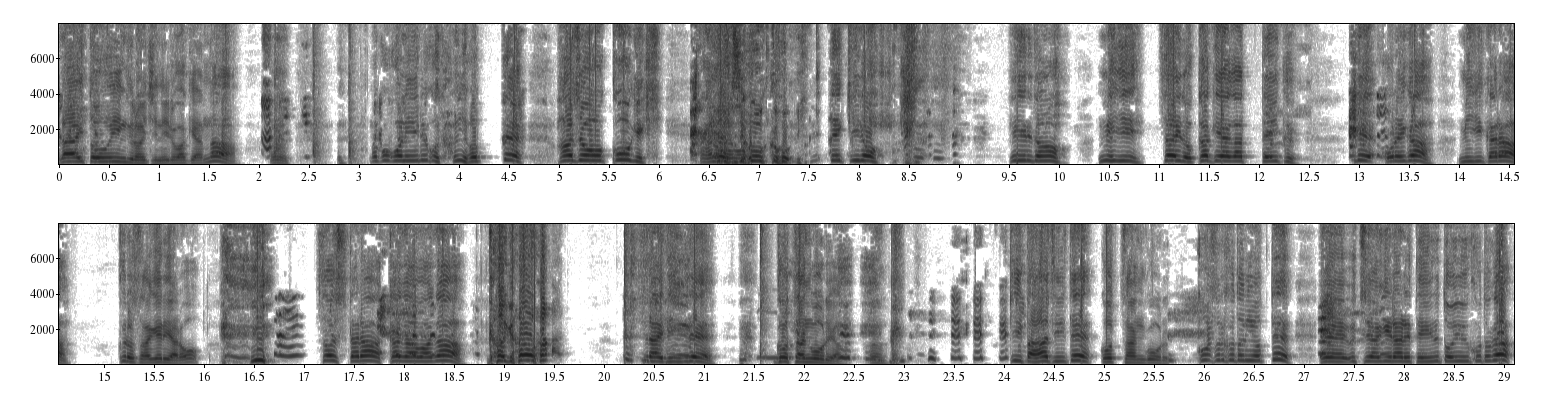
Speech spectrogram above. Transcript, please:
ー、ライトウィングの位置にいるわけやんな。うん。まあ、ここにいることによって、波状攻撃。あのー上皇敵のフィールドの右サイド駆け上がっていく。で、俺が右からクロス上げるやろ そしたら香川が香川スライディングでゴッツァンゴールや。うん。キーパー弾いてゴッツァンゴール。こうすることによって、えー打ち上げられているということが、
